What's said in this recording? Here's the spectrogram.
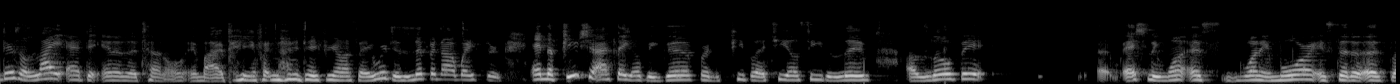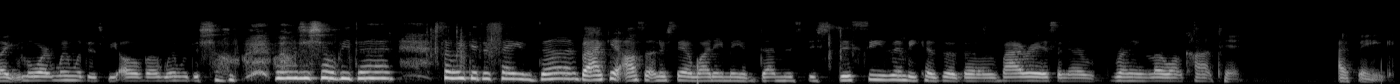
there's a light at the end of the tunnel, in my opinion, for 90 Day Fiance. We're just limping our way through. And the future, I think, will be good for the people at TLC to live a little bit. Uh, actually, want us wanting more instead of us like, Lord, when will this be over? When will the show? When will the show be done? So we get to say it's done. But I can also understand why they may have done this this this season because of the virus and they're running low on content. I think,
